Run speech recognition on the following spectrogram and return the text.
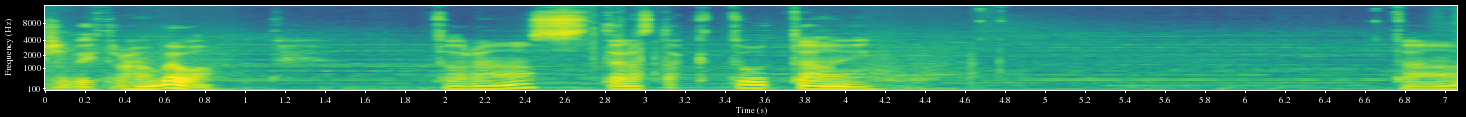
Żeby ich trochę było. To raz. Teraz tak, tutaj. Tak.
